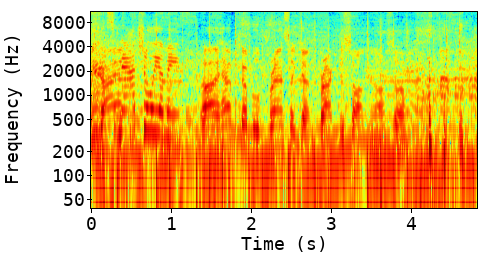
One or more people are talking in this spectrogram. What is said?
You're just naturally amazing. I have a couple of friends I can practice on, you know, so.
